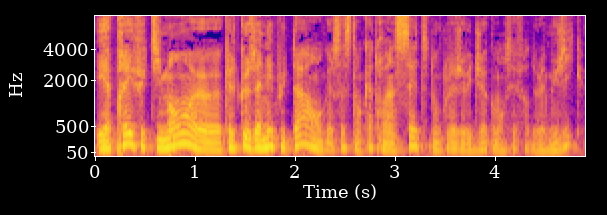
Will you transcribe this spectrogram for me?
Et après, effectivement, euh, quelques années plus tard, ça c'était en 87, donc là j'avais déjà commencé à faire de la musique.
